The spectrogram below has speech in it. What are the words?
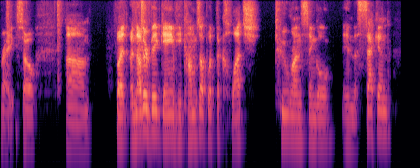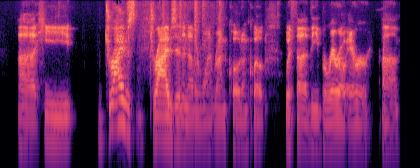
Right. So, um, but another big game. He comes up with the clutch two run single in the second. Uh, he drives drives in another one run, quote unquote with uh, the Barrero error, um,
